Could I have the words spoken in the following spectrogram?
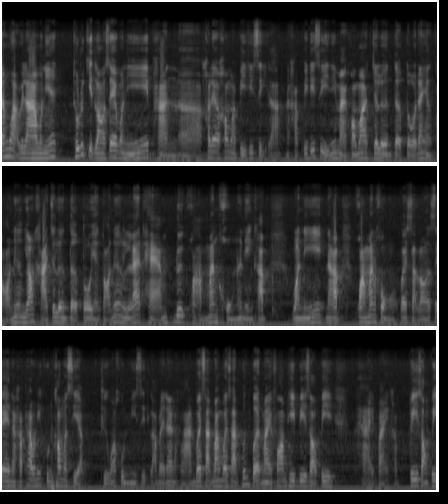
จังหวะเวลาวันนี้ธุรกิจลอเซ่วันนี้ผ่านเขาเรียกเข้ามาปีที่ 4 แล้วนะครับ ปีที่ 4 นี่หมายความว่าเจริญเติบโตได้อย่างต่อเนื่องยอดขายเจริญเติบโตอย่างต่อเนื่อง และแถมด้วยความมั่นคงนั่นเองครับ วันนี้นะครับความมั่นคงของบริษัทลอเซ่นะครับถ้าวันนี้คุณเข้ามาเสียบ ถือว่าคุณมีสิทธิ์รับรายได้หลักล้าน บริษัทบางบริษัทเพิ่งเปิดใหม่ฟอร์มทีปี2ปีหายไปครับ ปี 2 ปี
